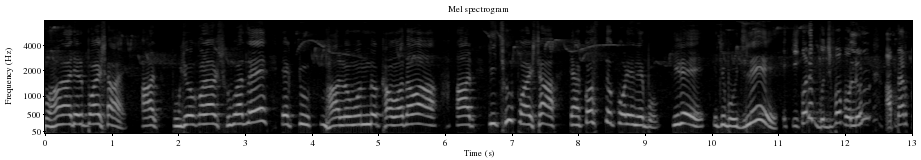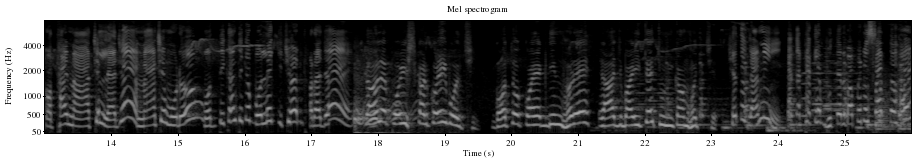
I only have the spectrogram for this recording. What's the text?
মহারাজের পয়সায়। আর পুজো করার সুবাদে একটু ভালো মন্দ খাওয়া দাওয়া আর কিছু পয়সা ট্যাকস্ত করে নেব। কিরে কিছু বুঝলি? কি করে বুঝব বলুন? আপনার কথায় না আছে লেজা না আছে মুড়ো মধ্যিখান থেকে বললে কিছু আর ধরা যায়। তাহলে পরিষ্কার করেই বলছি গত কয়েকদিন ধরে রাজবাড়িতে চুনকাম হচ্ছে। সে তো জানি টাকা থাকলে ভূতের বাপেরও শ্রাদ্ধ হয়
